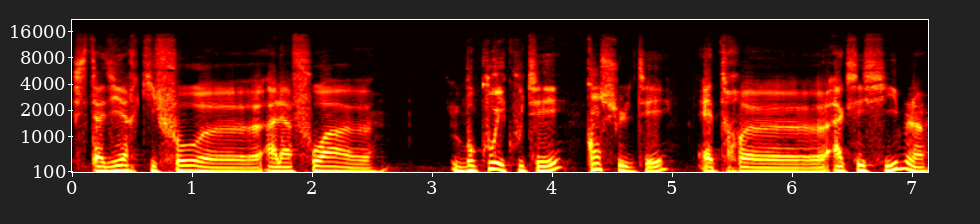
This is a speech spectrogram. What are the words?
C'est-à-dire qu'il faut euh, à la fois euh, beaucoup écouter, consulter, être euh, accessible,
